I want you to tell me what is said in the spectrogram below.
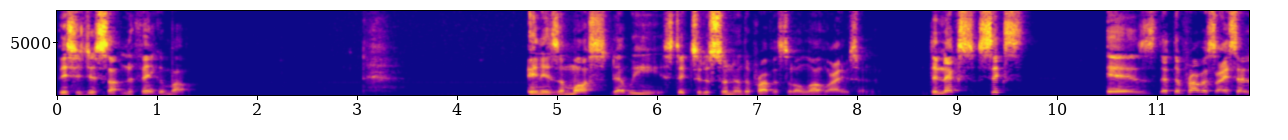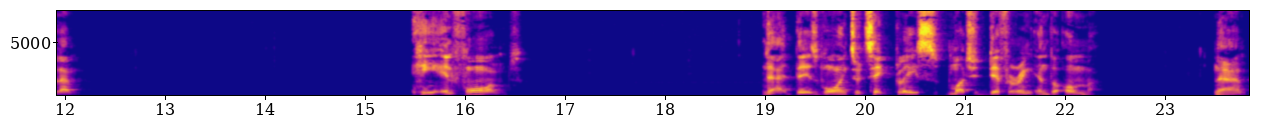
this is just something to think about. it is a must that we stick to the sunnah of the Prophet sallallahu alaihi wasallam. The next sixth is that the Prophet sallallahu he informed that there's going to take place much differing in the ummah. Now,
